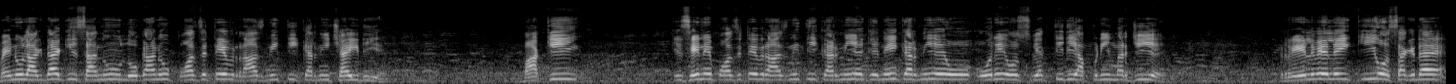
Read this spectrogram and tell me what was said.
ਮੈਨੂੰ ਲੱਗਦਾ ਕਿ ਸਾਨੂੰ ਲੋਕਾਂ ਨੂੰ ਪੋਜ਼ਿਟਿਵ ਰਾਜਨੀਤੀ ਕਰਨੀ ਚਾਹੀਦੀ ਹੈ। ਬਾਕੀ ਕਿਸੇ ਨੇ ਪੋਜ਼ਿਟਿਵ ਰਾਜਨੀਤੀ ਕਰਨੀ ਹੈ ਕਿ ਨਹੀਂ ਕਰਨੀ ਹੈ, ਉਹ ਉਹਦੇ ਉਸ ਵਿਅਕਤੀ ਦੀ ਆਪਣੀ ਮਰਜ਼ੀ ਹੈ। ਰੇਲਵੇ ਲਈ ਕੀ ਹੋ ਸਕਦਾ ਹੈ?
